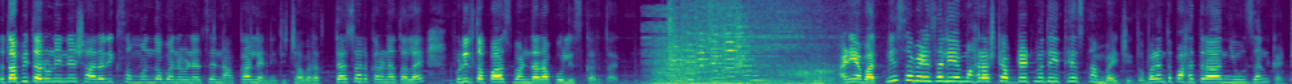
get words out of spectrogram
तथापि तरुणीने शारीरिक संबंध बनवण्याचे नाकारल्याने तिच्यावर अत्याचार करण्यात आलाय. पुढील तपास भंडारा पोलीस करतायत. आणि या बातमीचा वेळ झाली आहे महाराष्ट्र अपडेटमध्ये. इथेच थांबायची. तोपर्यंत पाहत राहा न्यूज अनकट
